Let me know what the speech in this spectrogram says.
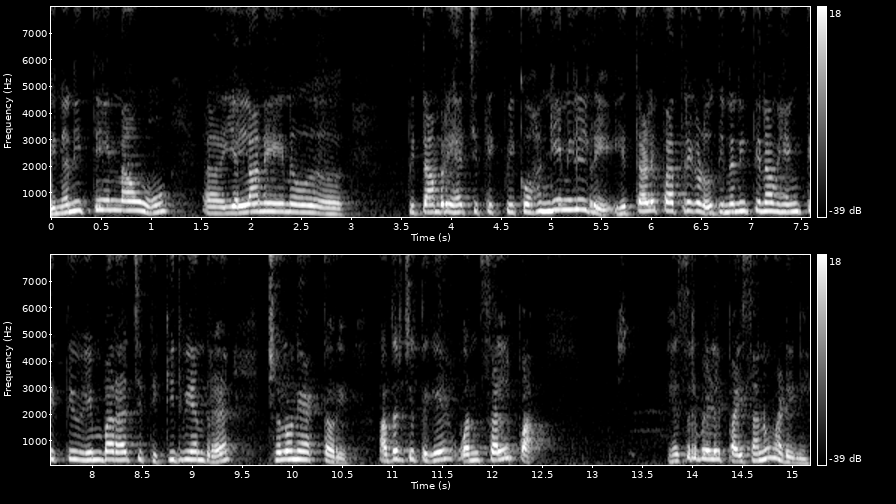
ದಿನನಿತ್ಯ ನಾವು ಎಲ್ಲಾನೇನು ಪಿತಾಂಬರಿ ಹಚ್ಚಿ ತಿಕ್ಕಬೇಕು ಹಂಗೇನಿಲ್ರಿ ಹಿತ್ತಾಳೆ ಪಾತ್ರೆಗಳು ದಿನನಿತ್ಯ ನಾವು ಹೆಂಗೆ ತಿಕ್ತೀವಿ? ವಿಂಬಾರ ಹಚ್ಚಿ ತಿಕ್ಕಿದ್ವಿ ಅಂದ್ರೆ ಚಲೋನೇ ಆಗ್ತಾವ್ರಿ. ಅದ್ರ ಜೊತೆಗೆ ಒಂದು ಸ್ವಲ್ಪ ಹೆಸರುಬೇಳೆ ಪಾಯಸನೂ ಮಾಡೀನಿ.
